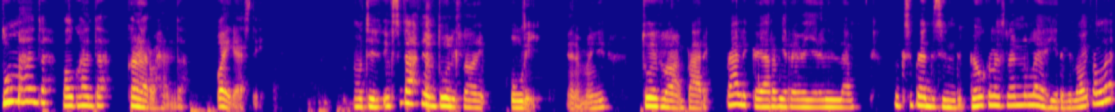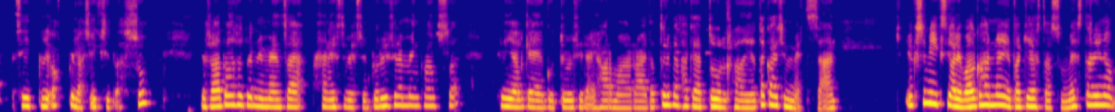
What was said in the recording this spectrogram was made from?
tummahäntä, valkohäntä, kanervahäntä. Oikeasti. Mutta siis yksi tähti on tuuliklaani oli enemmänkin. Tuuliklaan päällikkö Järvireviirillä. Yksi pentti syntyi peukalaislennolle ja hirviloikalle. Siitä tuli oppilas yksi tassu. Ja saatonsa nimensä hän ystävystyi tulisydämen kanssa. Sen jälkeen, kun tulisydän ja harmaa raita tulivat hakea tuuliklaania takaisin metsään. Yksi viiksi oli valkohännän ja takiastassun mestarina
